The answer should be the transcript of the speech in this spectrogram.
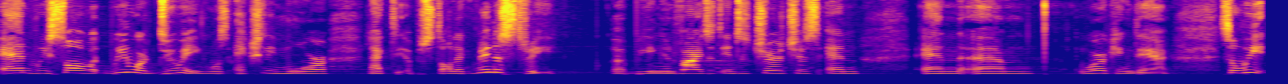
And we saw what we were doing was actually more like the apostolic ministry uh, being invited into churches and, and um, working there. So we,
